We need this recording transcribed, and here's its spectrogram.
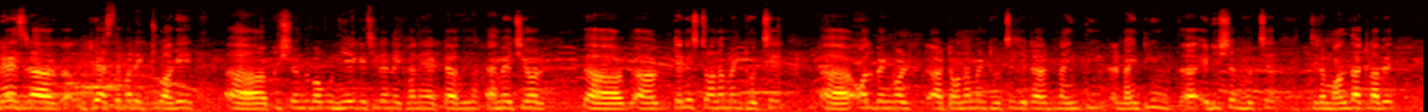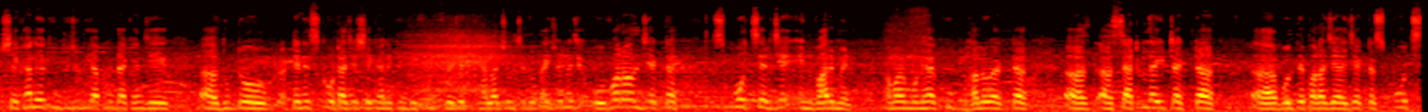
প্লেয়ার্সরা উঠে আসতে পারে। একটু আগেই কৃষ্ণেন্দুবাবু নিয়ে গেছিলেন এখানে একটা অ্যামেচিওর টেনিস টুর্নামেন্ট হচ্ছে অল বেঙ্গল টুর্নামেন্ট হচ্ছে, যেটা নাইনটিন নাইনটিন্থ এডিশন হচ্ছে, যেটা মালদা ক্লাবে সেখানেও কিন্তু যদি আপনি দেখেন যে দুটো টেনিস কোর্ট আছে, সেখানে কিন্তু ফুল প্লেজেড খেলা চলছে তো তাই জন্য যে ওভারঅল যে একটা স্পোর্টসের যে এনভায়রনমেন্ট আমার মনে হয় খুব ভালো একটা স্যাটেলাইট একটা বলতে পারা যায় যে একটা স্পোর্টস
